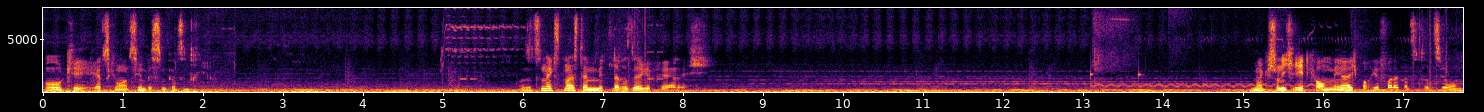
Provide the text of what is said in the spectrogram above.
Okay, jetzt können wir uns hier ein bisschen konzentrieren. Also zunächst mal ist der mittlere sehr gefährlich. Merke schon, ich rede kaum mehr. Ich brauche hier voll der Konzentration.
